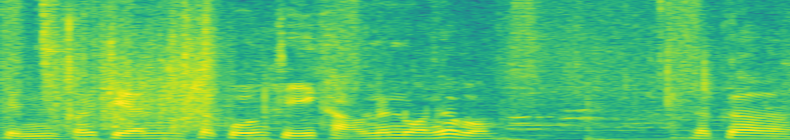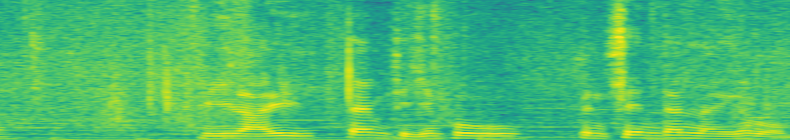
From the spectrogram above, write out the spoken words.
เป็นก้อยเตียนตระกูลสีขาวนวลๆครับผม แล้วก็มีลายแต้มสีชมพูเป็นเส้นด้านในครับผม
